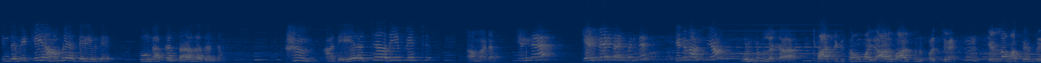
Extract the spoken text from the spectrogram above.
இந்த வீட்லயே ஆம்பளையா தெரியுது உங்க அக்கா சாரதா தாண்டா ஹம், அதே அச்சா அதே பேச்சு. ஆமாடா. என்ன? என் பேர் சரிப்படுது என்ன அவசியம் ஒண்ணும் இல்லக்கா பாட்டிக்கு சமமா யாரு வாரிசுன்னு பிரச்சனை. எல்லாமா சேர்ந்து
